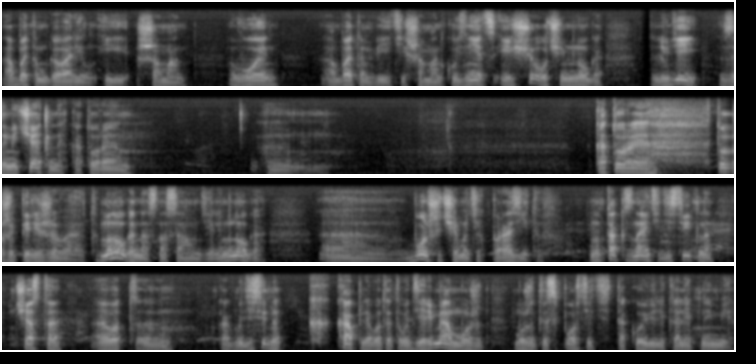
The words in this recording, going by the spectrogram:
об этом говорил и шаман-воин, об этом, видите, шаман-кузнец, и еще очень много людей замечательных, которые, э, которые тоже переживают. Много нас на самом деле, много. Э, больше, чем этих паразитов. Ну так, знаете, действительно, часто э, вот, как бы действительно капля вот этого дерьма может, может испортить такой великолепный мир.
